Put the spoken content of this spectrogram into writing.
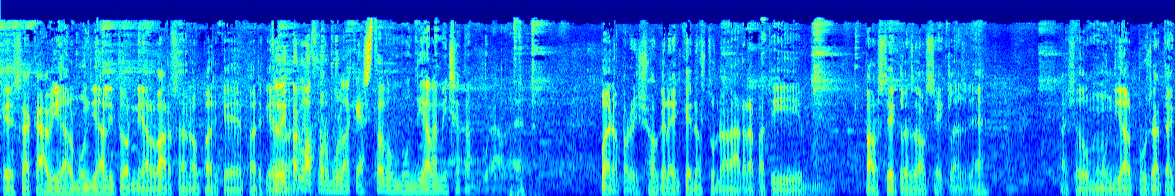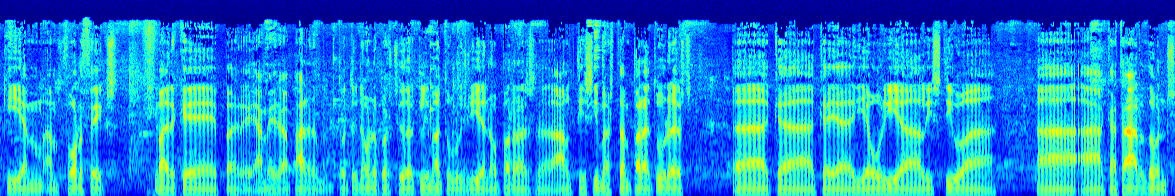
que s'acabi el Mundial i torni al Barça, no? Perquè, perquè, T'ho dic per la fórmula aquesta d'un Mundial a mitja temporada, eh? bueno, però això crec que no es tornarà a repetir pels segles dels segles, eh? Això d'un Mundial posat aquí amb, amb fòrceps perquè, perquè, a més, a part, tot era una qüestió de climatologia, no? per les altíssimes temperatures eh, que, que hi hauria a l'estiu a, a, Qatar, doncs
